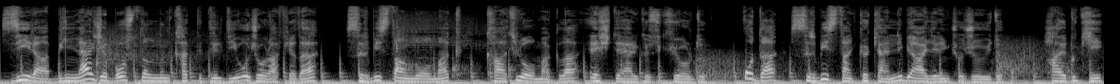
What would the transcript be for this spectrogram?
Zira binlerce Bosnalı'nın katledildiği o coğrafyada Sırbistanlı olmak katil olmakla eşdeğer gözüküyordu. O da Sırbistan kökenli bir ailenin çocuğuydu. Halbuki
